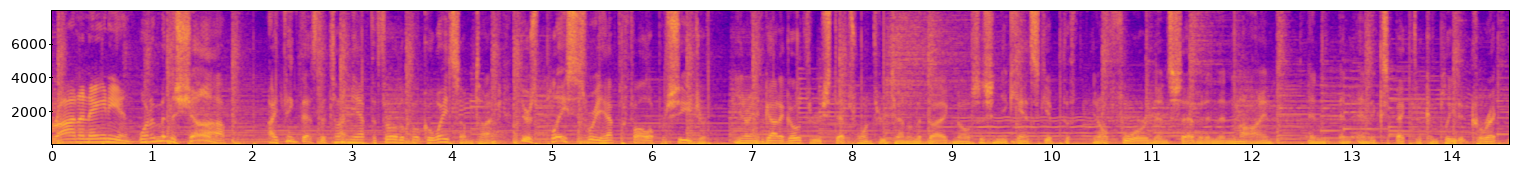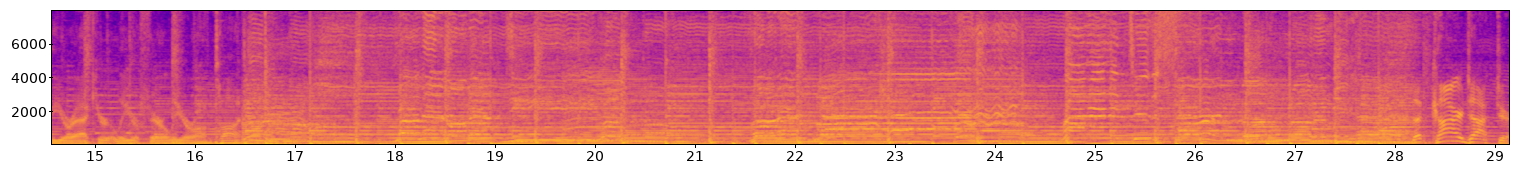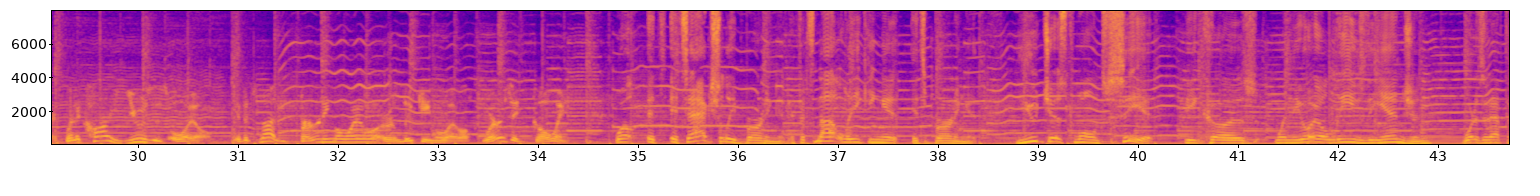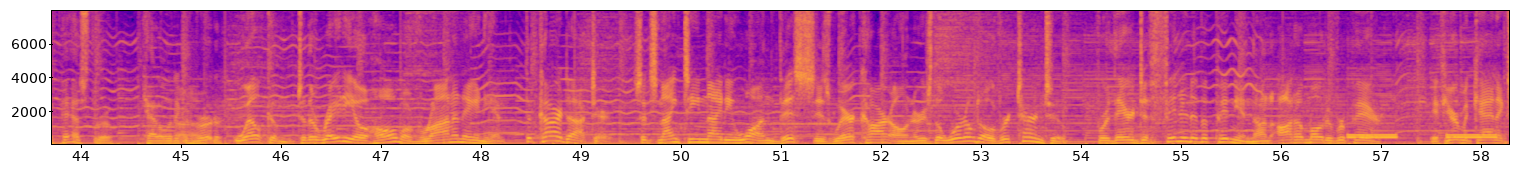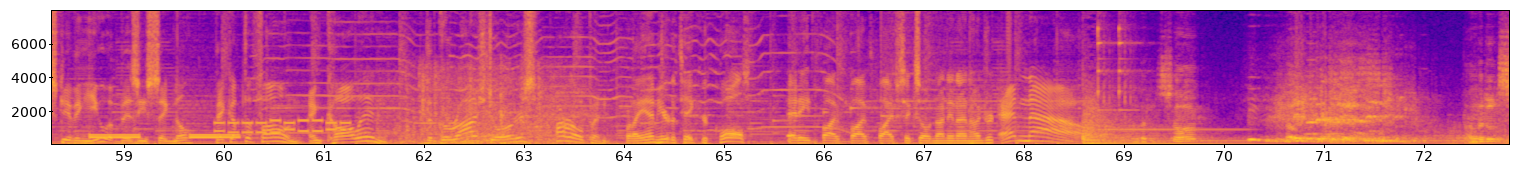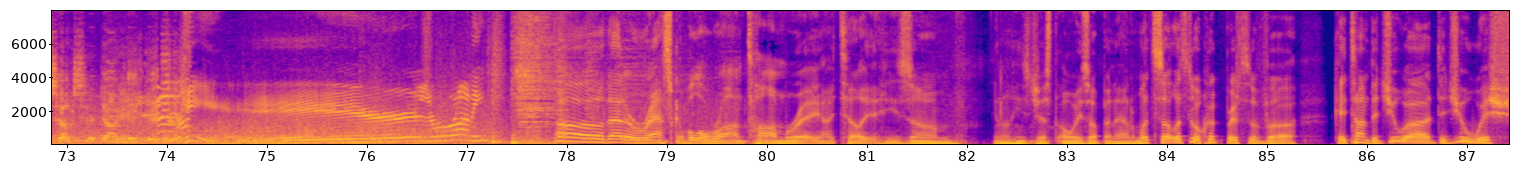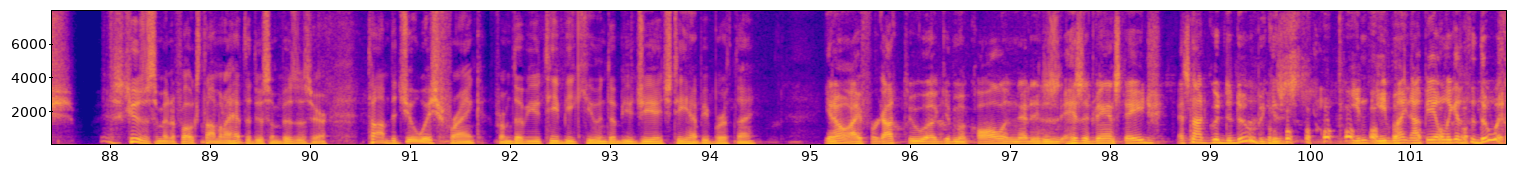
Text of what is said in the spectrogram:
Ron Ananian. When I'm in the shop, I think that's the time you have to throw the book away sometimes. There's places where you have to follow procedure. You know, you've got to go through steps one through 10 on the diagnosis, and you can't skip the, you know, four and then seven and then nine and, and, and expect to complete it correctly or accurately or fairly or on time. The Car Doctor. When a car uses oil, if it's not burning oil or leaking oil, where is it going? Well, it's it's actually burning it. If it's not leaking it, it's burning it. You just won't see it because when the oil leaves the engine, what does it have to pass through? Catalytic uh, converter. Welcome to the radio home of Ron Ananian, the Car Doctor. Since 1991, this is where car owners the world over turn to for their definitive opinion on automotive repair. If your mechanic's giving you a busy signal, pick up the phone and call in. The garage doors are open. But I am here to take your calls at 855 560 9900. And now, A little song, a little salsa, darling. here's Ronnie. Oh, that irascible Ron Tom Ray, I tell you, he's um, you know, he's just always up and at him. Let's uh, let's do a quick bit of uh, okay, Tom, did you uh, did you wish? Excuse us a minute, folks. Tom and I have to do some business here. Tom, did you wish Frank from WTBQ and WGHT happy birthday? You know, I forgot to uh, give him a call, and at his, his advanced age, that's not good to do because he, he might not be able to get to do it.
